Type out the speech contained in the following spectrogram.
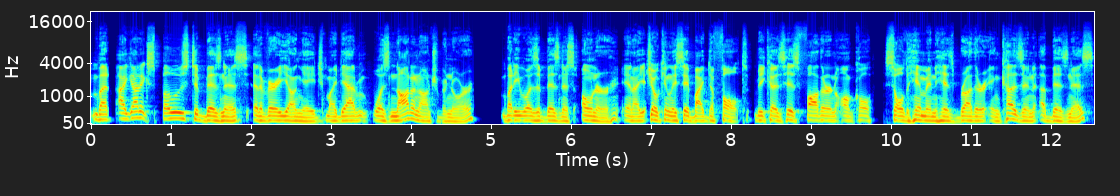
But I got exposed to business at a very young age. My dad was not an entrepreneur, but he was a business owner. And I jokingly say by default, because his father and uncle sold him and his brother and cousin a business.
